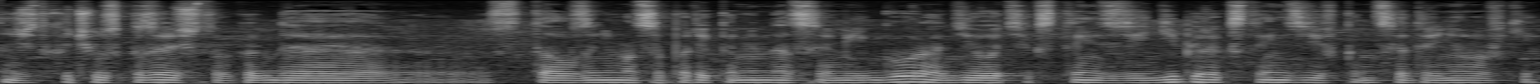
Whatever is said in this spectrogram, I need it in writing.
Значит, хочу сказать, что когда я стал заниматься по рекомендациям Егора, делать экстензии, гиперэкстензии в конце тренировки,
